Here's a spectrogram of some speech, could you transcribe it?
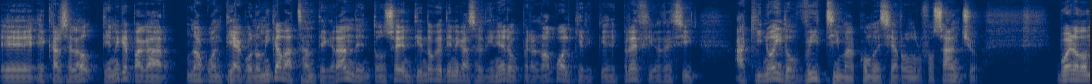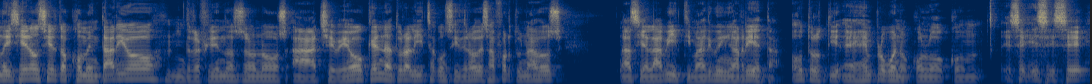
escarcelado tiene que pagar una cuantía económica bastante grande, entonces entiendo que tiene que hacer dinero, pero no a cualquier precio, es decir, aquí no hay dos víctimas, como decía Rodolfo Sancho. Bueno, donde hicieron ciertos comentarios refiriéndonos a HBO que el naturalista consideró desafortunados hacia la víctima, Edwin Arrieta. Otro ejemplo, bueno, con, lo, con ese, ese,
